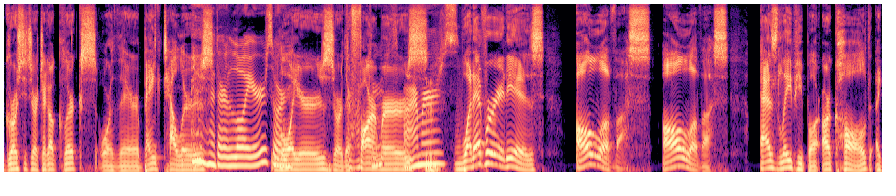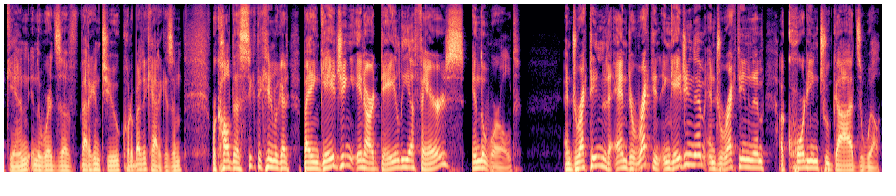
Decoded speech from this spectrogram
grocery store checkout clerks or they're bank tellers Are there lawyers or lawyers or they're farmers, farmers. whatever it is, all of us, all of us as lay people are called, again, in the words of Vatican II, quoted by the Catechism, we're called to seek the kingdom of God by engaging in our daily affairs in the world and directing and directing, engaging them and directing them according to God's will.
